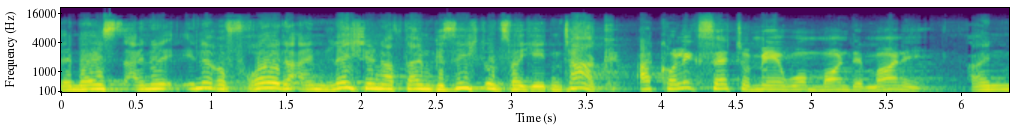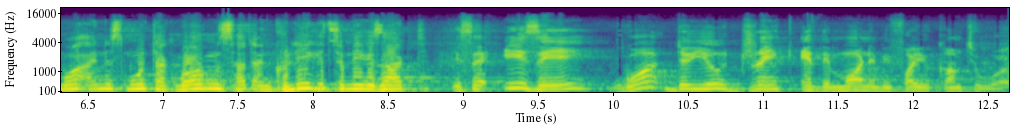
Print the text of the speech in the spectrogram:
Denn da ist eine innere Freude, ein Lächeln auf deinem Gesicht und zwar jeden Tag. A colleague said to me one Monday morning, Ein, eines Montagmorgens hat ein Kollege zu mir gesagt, said, Easy, what do you drink in the morning before you come to work?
